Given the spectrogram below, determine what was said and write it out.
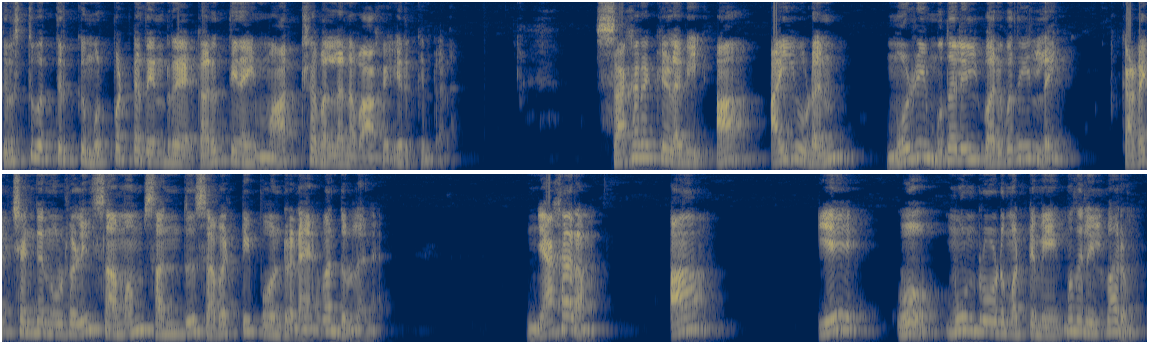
கிறிஸ்துவத்திற்கு முற்பட்டதென்ற கருத்தினை மாற்ற வல்லனவாக இருக்கின்றன. கிளவி அ ஐ உடன் மொழி முதலில் வருவது இல்லை. கடைச்சங்க நூல்களில் சமம் சந்து சவட்டி போன்றன வந்துள்ளன. ஞகரம் ஆ ஏ ஓ மூன்றோடு மட்டுமே முதலில் வரும்.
